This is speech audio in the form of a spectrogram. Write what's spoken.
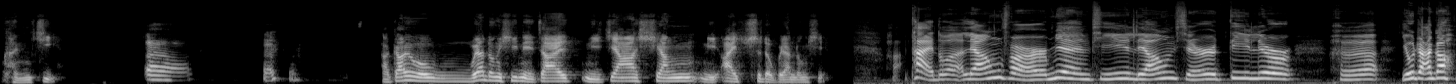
痕迹。啊，啊，刚有五样东西，你在你家乡你爱吃的五样东西。好，太多了，凉粉、面皮、凉皮儿、滴溜儿和油炸糕。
